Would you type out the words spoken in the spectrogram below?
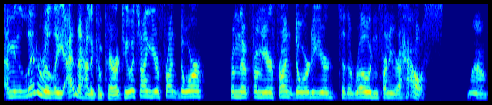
I mean, literally, I don't know how to compare it to. It's like your front door from the from your front door to your to the road in front of your house. Wow.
